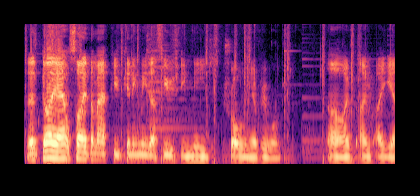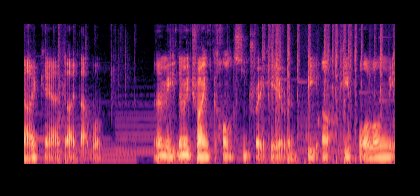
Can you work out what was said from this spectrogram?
There's a guy outside the map, you kidding me? That's usually me just trolling everyone. Oh, I, I, I, yeah, okay, I died that one. Let me let me try and concentrate here and beat up people along the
